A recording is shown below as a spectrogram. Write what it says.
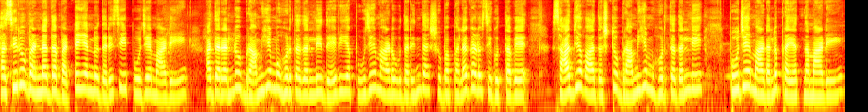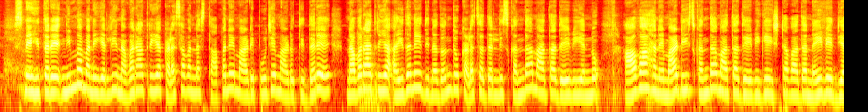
ಹಸಿರು ಬಣ್ಣದ ಬಟ್ಟೆಯನ್ನು ಧರಿಸಿ ಪೂಜೆ ಮಾಡಿ, ಅದರಲ್ಲೂ ಬ್ರಾಹ್ಮಿ ಮುಹೂರ್ತದಲ್ಲಿ ದೇವಿಯ ಪೂಜೆ ಮಾಡುವುದರಿಂದ ಶುಭ ಫಲಗಳು ಸಿಗುತ್ತವೆ. ಸಾಧ್ಯವಾದಷ್ಟು ಬ್ರಾಹ್ಮಿ ಮುಹೂರ್ತದಲ್ಲಿ ಪೂಜೆ ಮಾಡಲು ಪ್ರಯತ್ನ ಮಾಡಿ. ಸ್ನೇಹಿತರೆ, ನಿಮ್ಮ ಮನೆಯಲ್ಲಿ ನವರಾತ್ರಿಯ ಕಳಸವನ್ನು ಸ್ಥಾಪನೆ ಮಾಡಿ ಪೂಜೆ ಮಾಡುತ್ತಿದ್ದರೆ ನವರಾತ್ರಿಯ ಐದನೇ ದಿನದೊಂದು ಕಳಸದಲ್ಲಿ ಸ್ಕಂದ ಮಾತಾ ದೇವಿಯನ್ನು ಆವಾಹನೆ ಮಾಡಿ ಸ್ಕಂದ ಮಾತಾ ದೇವಿಗೆ ಇಷ್ಟವಾದ ನೈವೇದ್ಯ,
